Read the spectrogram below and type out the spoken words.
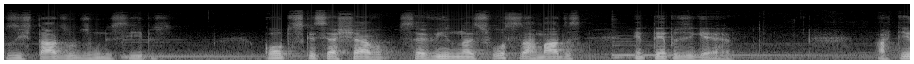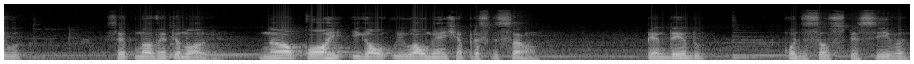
dos estados ou dos municípios, contra os que se achavam servindo nas Forças Armadas em tempos de guerra. Artigo 199. Não ocorre igual, igualmente a prescrição, pendendo condição suspensiva,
